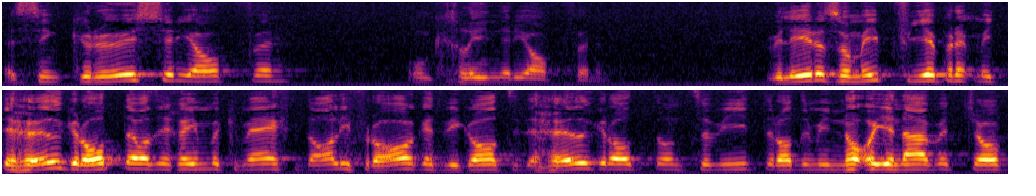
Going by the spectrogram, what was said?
Es sind größere Opfer und kleinere Opfer. Weil ihr so mitfiebert mit den Höllgrotten, was ich immer gemerkt habe, alle fragen, wie geht es in den Höllgrotten und so weiter, oder mein neuer Nebenjob.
